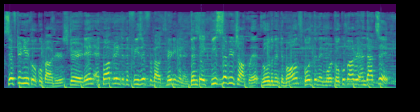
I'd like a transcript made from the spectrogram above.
Sift in your cocoa powder, stir it in, and pop it into the freezer for about 30 minutes. Then take pieces of your chocolate, roll them into balls, coat them in more cocoa powder, and that's it.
